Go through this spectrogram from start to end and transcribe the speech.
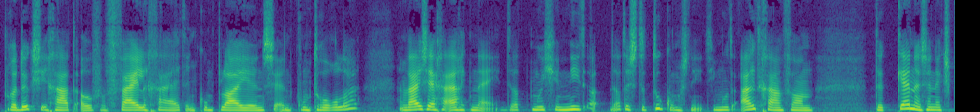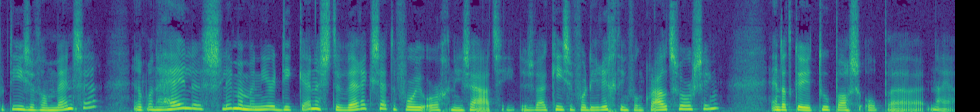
productie gaat over veiligheid en compliance en controle. En wij zeggen eigenlijk nee, dat moet je niet, dat is de toekomst niet. Je moet uitgaan van de kennis en expertise van mensen en op een hele slimme manier die kennis te werk zetten voor je organisatie. Dus wij kiezen voor die richting van crowdsourcing. En dat kun je toepassen op uh, nou ja,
